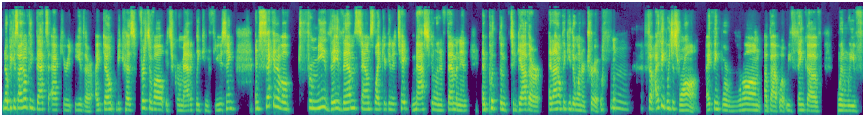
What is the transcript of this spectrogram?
No, because I don't think that's accurate either. I don't because first of all, it's grammatically confusing, and second of all, for me, they them sounds like you're going to take masculine and feminine and put them together, and I don't think either one are true. Mm. So I think we're just wrong. I think we're wrong about what we think of when we've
